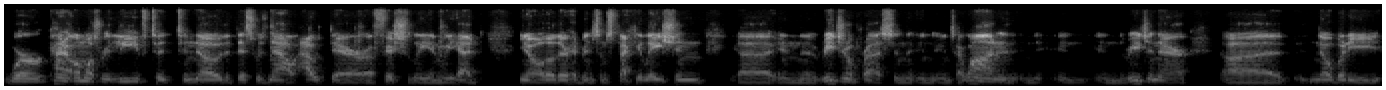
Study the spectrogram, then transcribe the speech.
were kind of almost relieved to to know that this was now out there officially, and we had, you know, although there had been some speculation uh, in the regional press in in, in Taiwan and in, in, in the region there, uh, nobody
